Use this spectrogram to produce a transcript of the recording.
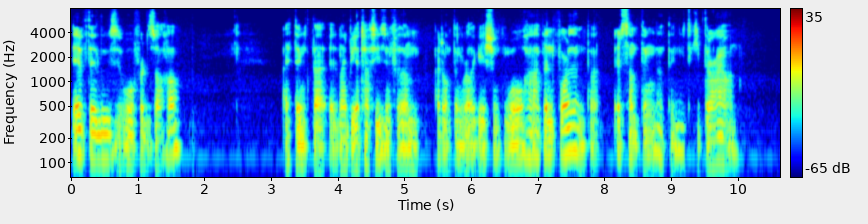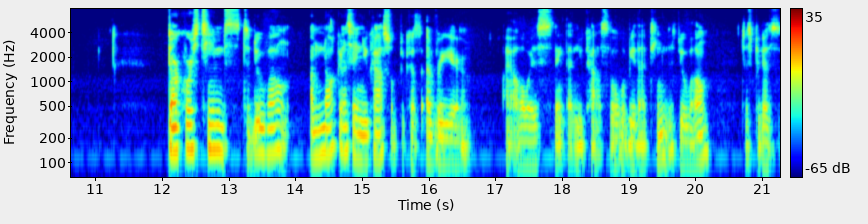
if they lose Wilfried Zaha, I think that it might be a tough season for them. I don't think relegation will happen for them, but it's something that they need to keep their eye on. Dark horse teams to do well. I'm not going to say Newcastle because every year I always think that Newcastle will be that team to do well, just because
